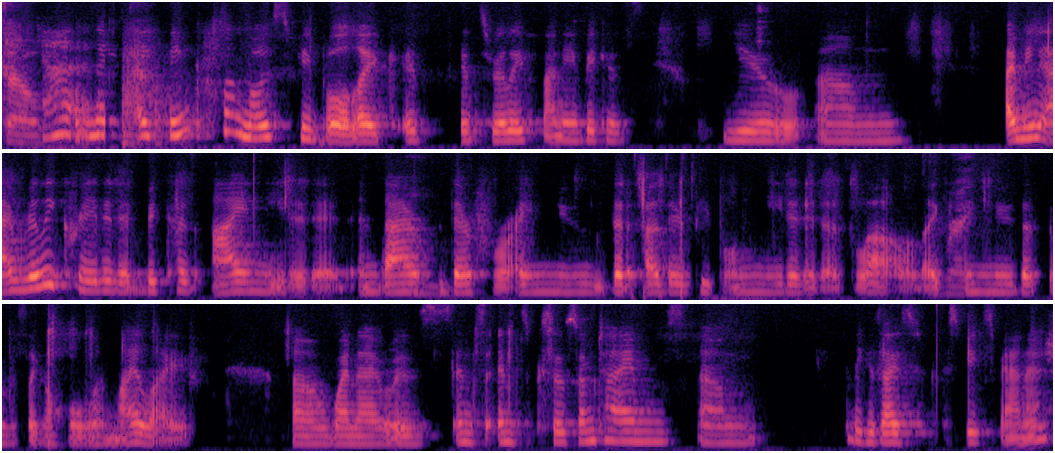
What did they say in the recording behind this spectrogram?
so yeah, and I, I, think for most people, like it's it's really funny because you, um, I mean, I really created it because I needed it, and that mm. therefore I knew that other people needed it as well. Like right. I knew that it was like a hole in my life uh, when I was, and and so sometimes um, because I speak Spanish.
